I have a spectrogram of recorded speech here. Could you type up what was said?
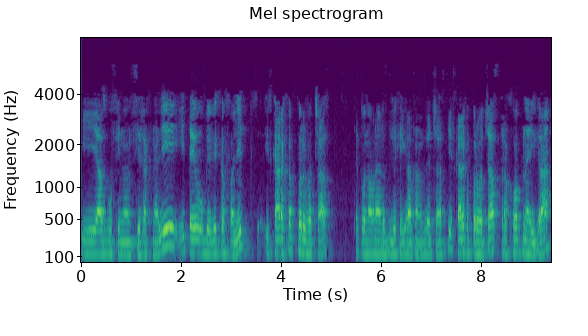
и аз го финансирах, нали, и те обявиха фалит, изкараха първа част, те по едно време разделиха играта на две части, изкараха първа част, страхотна игра,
